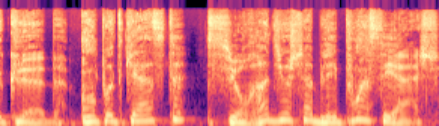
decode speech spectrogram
Le club en podcast sur radiochablais.ch.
